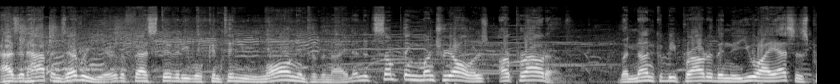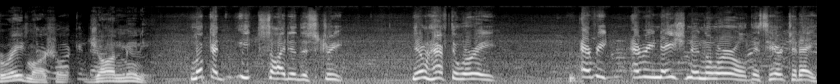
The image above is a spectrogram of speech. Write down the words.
As it happens every year, the festivity will continue long into the night, and it's something Montrealers are proud of. But none could be prouder than the UIS's parade marshal, John Meany. Look at each side of the street. You don't have to worry. Every every nation in the world is here today.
